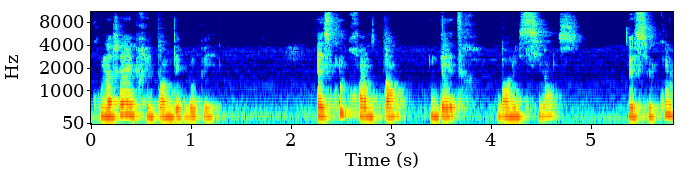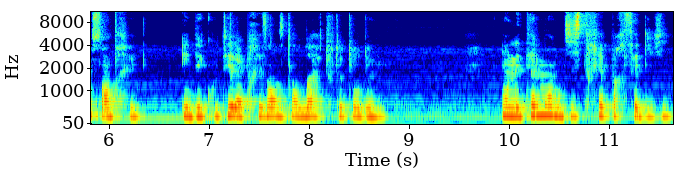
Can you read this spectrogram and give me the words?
qu'on n'a jamais pris le temps de développer. Est-ce qu'on prend le temps d'être dans le silence, de se concentrer et d'écouter la présence d'Allah tout autour de nous? On est tellement distrait par cette vie,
